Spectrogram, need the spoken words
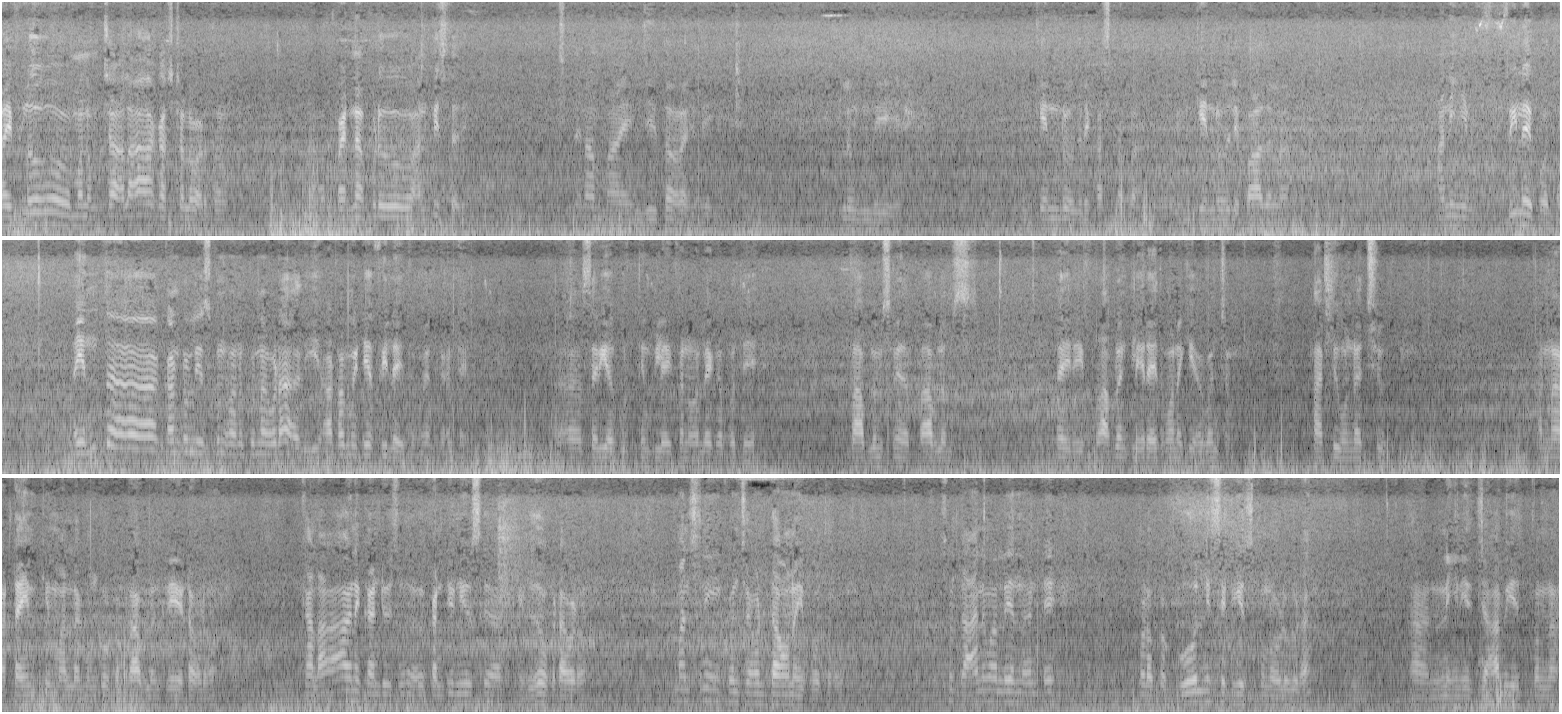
లైఫ్లో మనం చాలా కష్టాలు పడతాం. పడినప్పుడు అనిపిస్తుంది. మా ఏం జీవితం ఇది ఇట్లుంది ఇంకెన్ని రోజులు కష్టపడ ఇంకెన్ని రోజులు బాధలు అని ఫీల్ అయిపోతాం. అది ఎంత కంట్రోల్ చేసుకుందాం అనుకున్నా కూడా అది ఆటోమేటిక్గా ఫీల్ అవుతాం. ఎందుకంటే సరిగా గుర్తింపు లేకనో లేకపోతే ప్రాబ్లమ్స్ మీద ప్రాబ్లమ్స్ ఇది ప్రాబ్లం క్లియర్ అయితే మనకి కొంచెం హ్యాపీగా ఉండొచ్చు. అన్న టైంకి మళ్ళీ ఇంకొక ప్రాబ్లం క్రియేట్ అవ్వడం. ఇంకా అలానే కంటిన్యూస్ కంటిన్యూస్గా ఏదో ఒకటి అవ్వడం. మనిషిని కొంచెం డౌన్ అయిపోతారు. సో దానివల్ల ఏంటంటే ఇప్పుడు ఒక గోల్ని సెట్ చేసుకున్నవాడు కూడా నేను ఇది జాబ్ చేస్తున్నా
